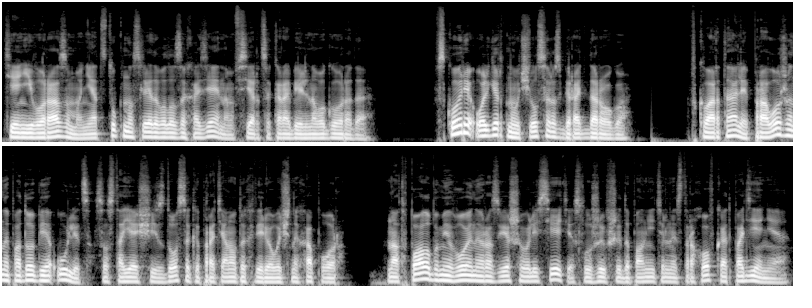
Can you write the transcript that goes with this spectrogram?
Тень его разума неотступно следовала за хозяином в сердце корабельного города. Вскоре Ольгерт научился разбирать дорогу. В квартале проложены подобие улиц, состоящие из досок и протянутых веревочных опор. Над палубами воины развешивали сети, служившие дополнительной страховкой от падения.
